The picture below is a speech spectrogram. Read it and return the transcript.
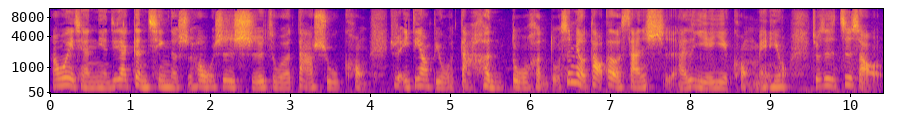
然后我以前年纪在更轻的时候，我是十足的大叔控，就是一定要比我大很多很多，是没有到二三十还是是。爷爷控没有，就是至少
